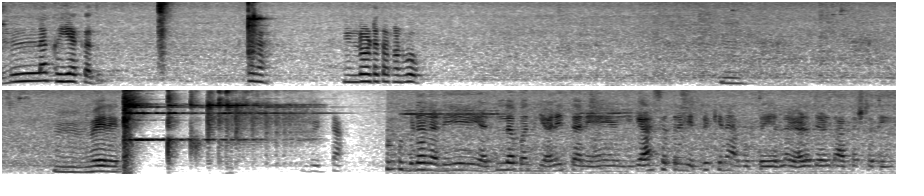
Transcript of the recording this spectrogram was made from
ಎಲ್ಲ ಕೈ ಹಾಕೋದು. ತಗ. ನಿನ್ನ ಲೋಟ ತಗೊಂಡು ಹೋಗು. ಹ್ಞೂ ಹ್ಞೂ ಬೇರೆ. ಬಿಟ್ಟ. ಬಿಡಲ್ಲ ರೀ ಎಲ್ಲ ಬಂದು ಎಳಿತಾನೆ. ಗ್ಯಾಸ್ ಹತ್ರ ಹೆದರಿಕೆನೇ ಆಗುತ್ತೆ. ಎಲ್ಲ ಎಳ್ದು ಎಳ್ದು ಹಾಕಷ್ಟೊತ್ತಿಗೆ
